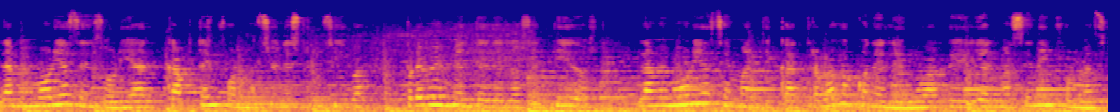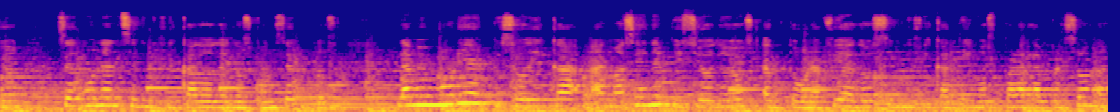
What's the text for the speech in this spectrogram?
La memoria sensorial capta información exclusiva previamente de los sentidos. La memoria semántica trabaja con el lenguaje y almacena información según el significado de los conceptos. La memoria episódica almacena episodios autografiados significativos para la persona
